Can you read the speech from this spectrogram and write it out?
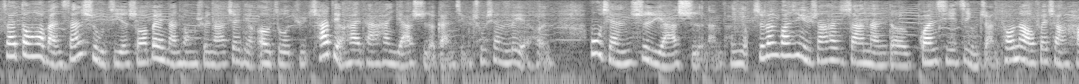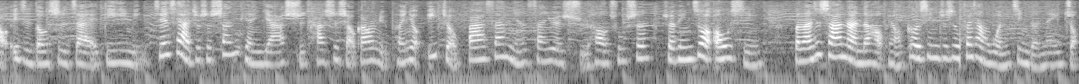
在动画版三十五集的时候，被男同学拿这点恶作剧，差点害他和牙齿的感情出现裂痕。目前是牙齿的男朋友，十分关心雨山和沙男的关系进展，头脑非常好，一直。都是在第一接下来就是山田雅史，她是小刚女朋友，一九八三年三月十号出生，水瓶座 O 型，本来是纱南的好朋友，个性就是非常文静的那一种。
